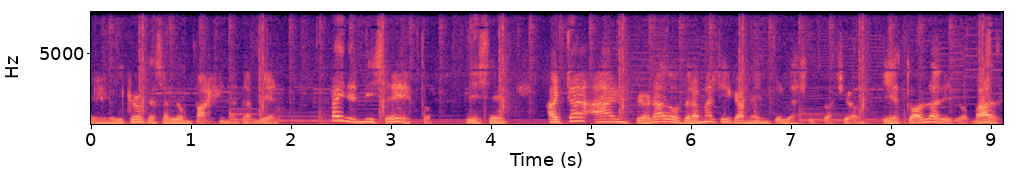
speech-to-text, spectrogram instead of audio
eh, y creo que salió en página también. Biden dice esto, Dice, acá ha empeorado dramáticamente la situación y esto habla de lo mal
